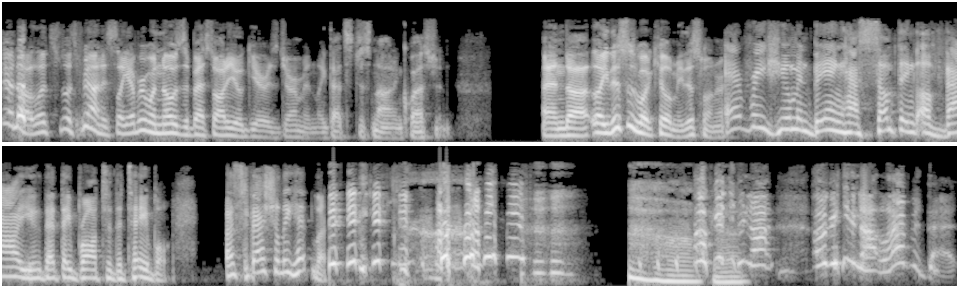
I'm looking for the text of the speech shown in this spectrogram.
Yeah, no, let's let's be honest. Like everyone knows the best audio gear is German. Like that's just not in question. And uh like this is what killed me. This one, right? Every human being has something of value that they brought to the table, especially Hitler. Oh, How can you not? How can you not laugh at that?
